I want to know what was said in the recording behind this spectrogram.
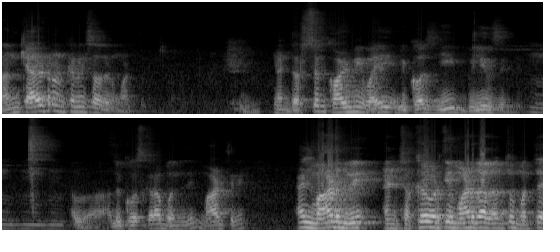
ನನ್ನ ಕ್ಯಾರೆಕ್ಟರ್ ನಾನು ಕನ್ವಿನ್ಸ್ ಆದ್ರೆ ಮಾಡ್ತೀನಿ. And Darshan call me why because he believes in ಅಲ್ವಾ? ಅದಕ್ಕೋಸ್ಕರ ಬಂದಿದ್ದೀನಿ ಮಾಡ್ತೀನಿ. ಆ್ಯಂಡ್ ಮಾಡಿದ್ವಿ. ಆ್ಯಂಡ್ ಚಕ್ರವರ್ತಿ ಮಾಡಿದಾಗಂತೂ ಮತ್ತೆ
